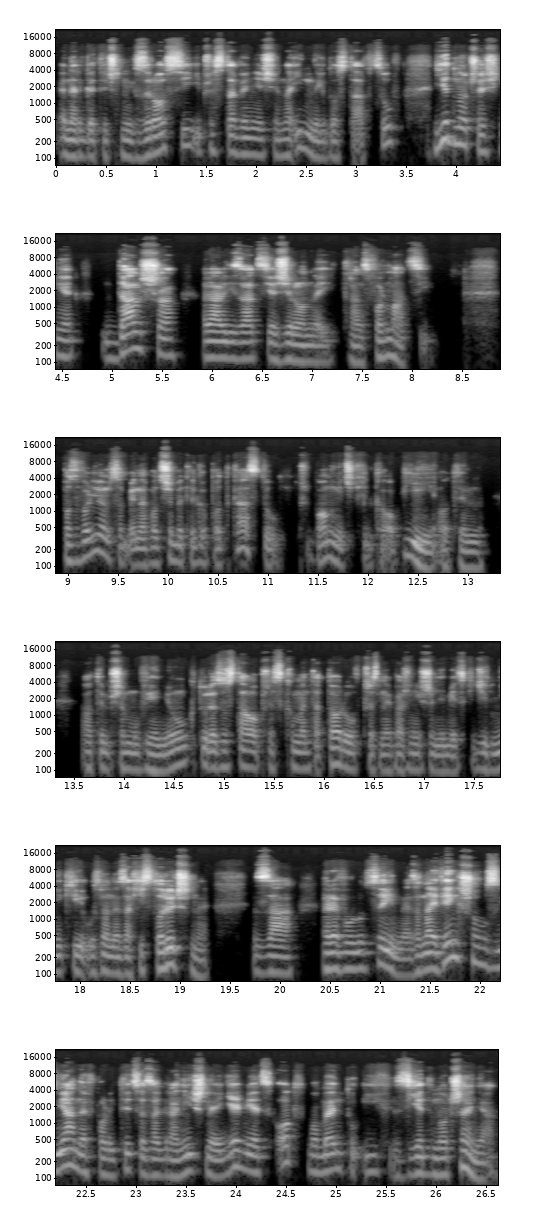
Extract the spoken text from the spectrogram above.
energetycznych z Rosji i przestawienie się na innych dostawców, jednocześnie dalsza realizacja zielonej transformacji. Pozwoliłem sobie na potrzeby tego podcastu przypomnieć kilka opinii o tym, o tym przemówieniu, które zostało przez komentatorów, przez najważniejsze niemieckie dzienniki uznane za historyczne, za rewolucyjne, za największą zmianę w polityce zagranicznej Niemiec od momentu ich zjednoczenia.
